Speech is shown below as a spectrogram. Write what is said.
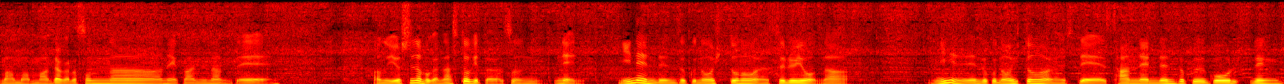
うん。まあまあまあ、だからそんなね、感じなんで、あの、吉信が成し遂げた、そのね、2年連続ノーヒットノーランするような、2年連続ノーヒットノーランして、3年連続ゴールデン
